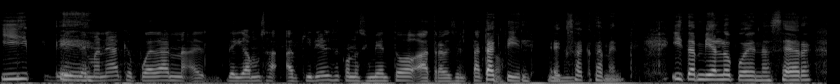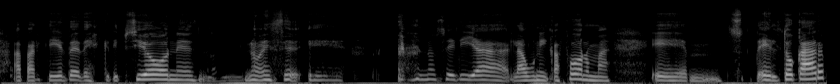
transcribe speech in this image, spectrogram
y de, eh, manera que puedan eh, digamos adquirir ese conocimiento a través del tacto. táctil exactamente. Y también lo pueden hacer a partir de descripciones no, es eh, no sería la única forma el tocar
